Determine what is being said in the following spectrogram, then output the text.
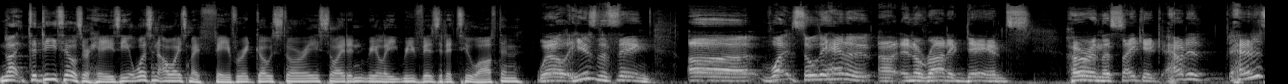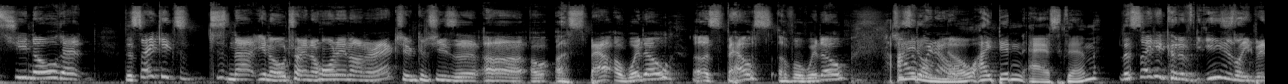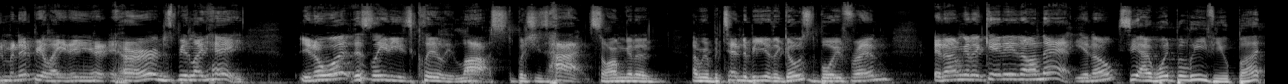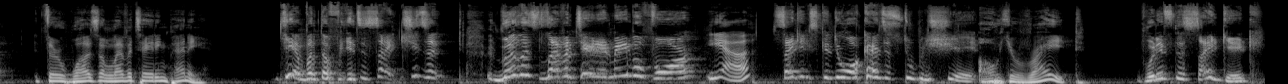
Like the details are hazy. It wasn't always my favorite ghost story, so I didn't really revisit it too often. well, here's the thing. Uh, what? So they had a uh, an erotic dance. Her and the psychic. How did? How does she know that the psychic's just not, you know, trying to horn in on her action because she's a uh, a, a spouse, a widow, a spouse of a widow. She's I a don't widow. know. I didn't ask them. The psychic could have easily been manipulating her and just been like, "Hey, you know what? This lady's clearly lost, but she's hot, so I'm gonna I'm gonna pretend to be the ghost boyfriend, and I'm gonna get in on that." You know? See, I would believe you, but there was a levitating penny. Yeah, but the it's a psych. She's a Lilith's levitated me before. Yeah. Psychics can do all kinds of stupid shit. Oh, you're right. What if the psychic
